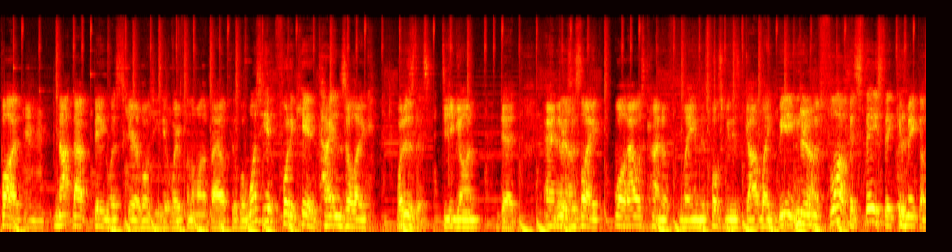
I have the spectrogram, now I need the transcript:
but Mhm. not that big of a scare once you get away from them on the battlefield. But once you hit 40k, the Titans are like, what is this? D-gun, dead. And it was just like, well, that was kind of lame. They're supposed to be these godlike beings. Yeah. In the fluff, it states they can make a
